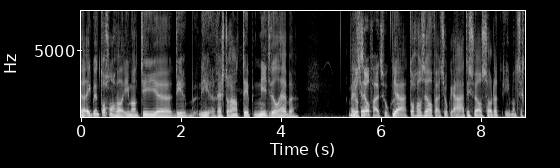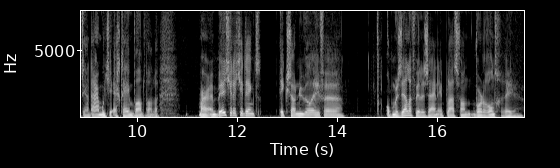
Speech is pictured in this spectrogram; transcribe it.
Terwijl ik ben toch nog wel iemand die eh, die, die restauranttip niet wil hebben. je wilt je? zelf uitzoeken. Ja, toch wel zelf uitzoeken. Ja, het is wel zo dat iemand zegt, ja, daar moet je echt heen, want, want. Maar een beetje dat je denkt, ik zou nu wel even op mezelf willen zijn... in plaats van worden rondgereden.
